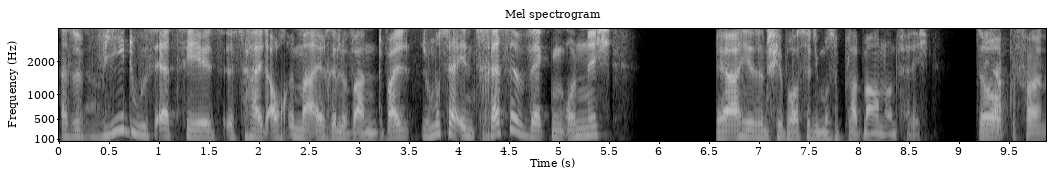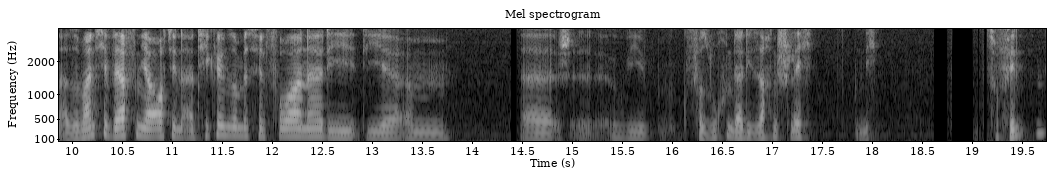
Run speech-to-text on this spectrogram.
also genau. wie du es erzählst, ist halt auch immer irrelevant, weil du musst ja Interesse wecken und nicht, ja, hier sind vier Bosse, die musst du platt machen und fertig. so. So, abgefahren. Also manche werfen ja auch den Artikeln so ein bisschen vor, ne? Die, die ähm, äh, irgendwie versuchen da die Sachen schlecht nicht zu finden.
